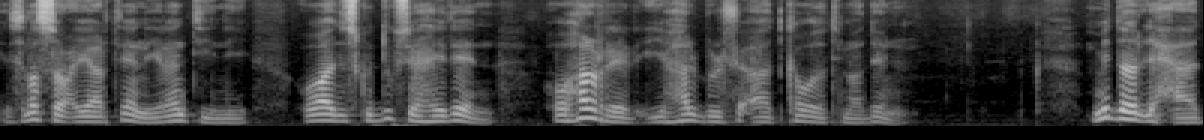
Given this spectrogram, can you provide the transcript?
isla soo ciyaarteen yaraantiinnii oo aad isku dugsi haydeen oo hal reer iyo hal bulsho aad ka wada timaadeen. Midda lixaad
